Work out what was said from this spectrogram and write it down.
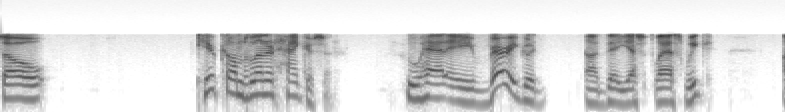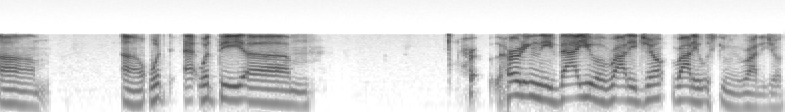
So here comes Leonard Hankerson, who had a very good uh, day yes last week. Um, uh, with with the um, hurting the value of Roddy Roddy excuse me Roddy Jones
